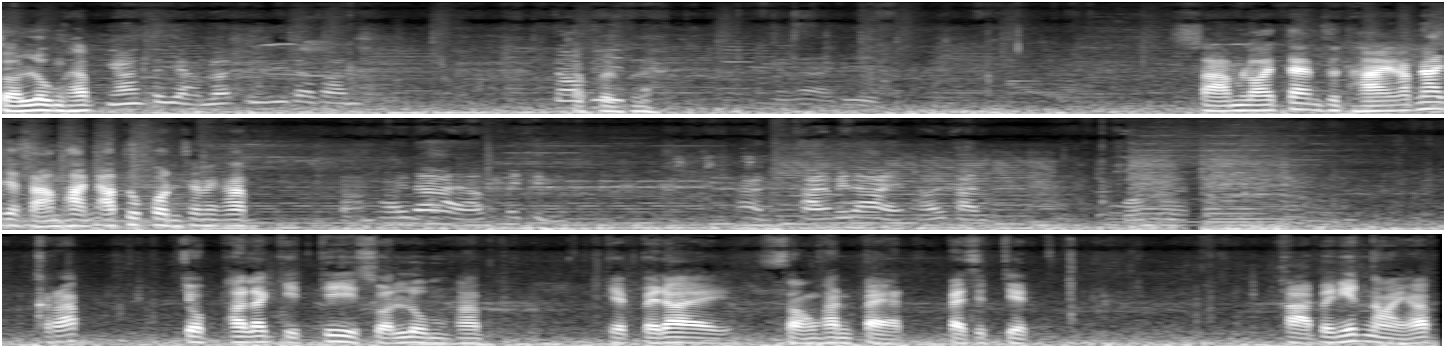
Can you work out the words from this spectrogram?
สวนลุงครับ งานสยามรัฐพิพิธภัณฑ์ครับเพื่อน 300 แต้มสุดท้ายครับ น่าจะ 3,000 อัพทุกคนใช่ไหมครับ สามไม่ได้ครับ ไม่ถึงอันสุดท้ายไม่ได้เอาให้ทันหัวครับ จบภารกิจที่สวนลุมครับ เก็บไปได้ 2,887 ขาดไปนิดหน่อยครับ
